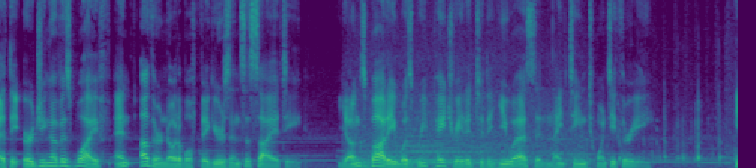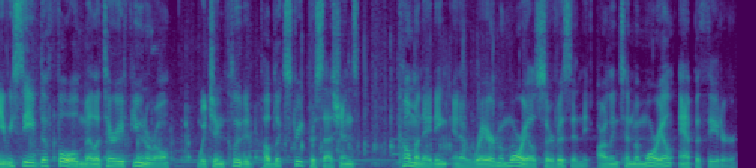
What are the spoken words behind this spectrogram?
At the urging of his wife and other notable figures in society, Young's body was repatriated to the U.S. in 1923. He received a full military funeral, which included public street processions, culminating in a rare memorial service in the Arlington Memorial Amphitheater.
